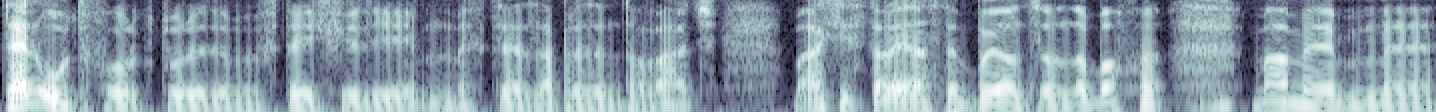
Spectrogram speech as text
ten utwór, który w tej chwili mm, chcę zaprezentować, ma historię następującą, no bo mamy mm,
